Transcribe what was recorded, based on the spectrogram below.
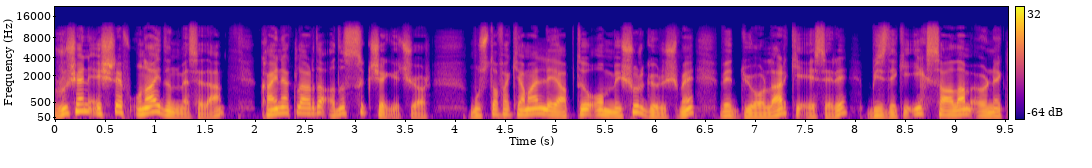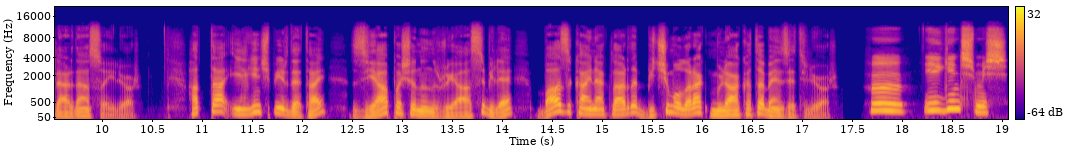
Ruşen Eşref Unaydın mesela kaynaklarda adı sıkça geçiyor. Mustafa Kemal'le yaptığı o meşhur görüşme ve diyorlar ki eseri bizdeki ilk sağlam örneklerden sayılıyor. Hatta ilginç bir detay, Ziya Paşa'nın rüyası bile bazı kaynaklarda biçim olarak mülakata benzetiliyor. Hmm, ilginçmiş.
